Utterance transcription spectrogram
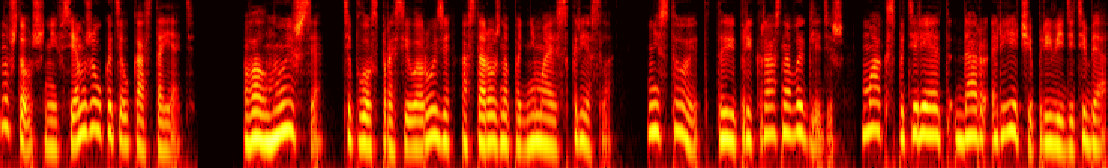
Ну что ж, не всем же у котелка стоять. «Волнуешься?» — тепло спросила Рози, осторожно поднимаясь с кресла. «Не стоит, ты прекрасно выглядишь. Макс потеряет дар речи при виде тебя».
